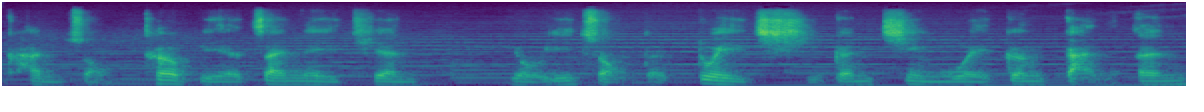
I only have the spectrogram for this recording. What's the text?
看重，特别在那一天有一种的对齐、跟敬畏、跟感恩。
